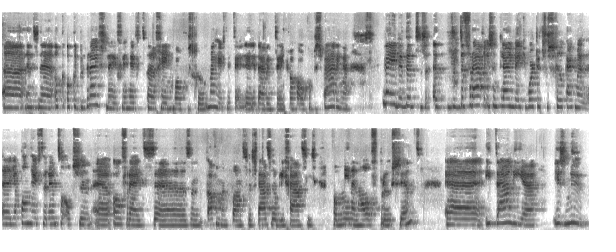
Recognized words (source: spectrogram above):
Uh, en ook, ook, het bedrijfsleven heeft uh, geen hoge schulden, maar heeft uh, daarentegen hoge besparingen. Nee, de, de, de, vraag is een klein beetje, wordt het verschil... Kijk, maar, Japan heeft de rente op zijn uh, overheid, zijn government bonds, zijn staatsobligaties van min een half procent. Italië is nu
